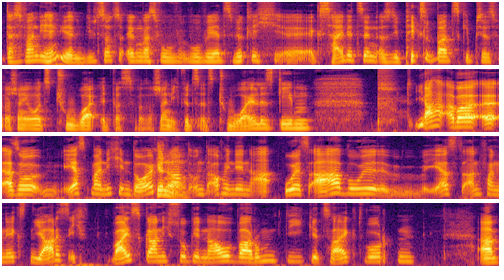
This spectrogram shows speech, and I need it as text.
das waren die Handy. Gibt es sonst irgendwas, wo, wo wir jetzt wirklich äh, excited sind? Also die Pixel Buds gibt es jetzt wahrscheinlich auch als True Wireless, etwas wahrscheinlich wird es als True Wireless geben. Pff. Ja, aber äh, also erstmal nicht in Deutschland genau. und auch in den USA wohl erst Anfang nächsten Jahres. Ich weiß gar nicht so genau, warum die gezeigt wurden. Ähm,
